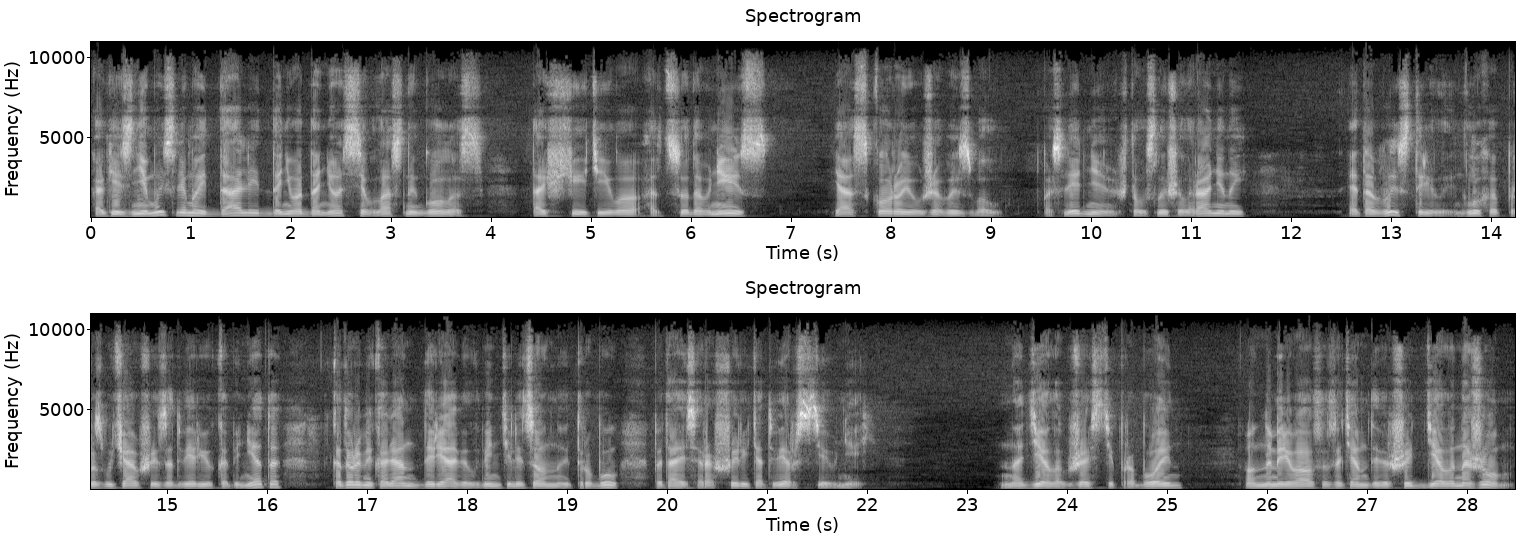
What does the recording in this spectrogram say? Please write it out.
как из немыслимой дали до него донесся властный голос «Тащите его отсюда вниз! Я скорую уже вызвал!» Последнее, что услышал раненый, это выстрелы, глухо прозвучавшие за дверью кабинета, которыми Колян дырявил вентиляционную трубу, пытаясь расширить отверстие в ней. Наделав в жесте пробоин, он намеревался затем довершить дело ножом,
